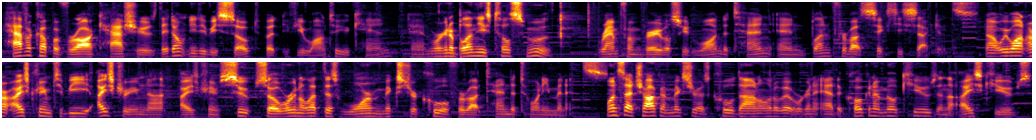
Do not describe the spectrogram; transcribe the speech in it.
half a cup of raw cashews. They don't need to be soaked, but if you want to, you can. And we're gonna blend these till smooth. Ramp from variable speed 1 to 10 and blend for about 60 seconds. Now we want our ice cream to be ice cream, not ice cream soup, so we're gonna let this warm mixture cool for about 10 to 20 minutes. Once that chocolate mixture has cooled down a little bit, we're gonna add the coconut milk cubes and the ice cubes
